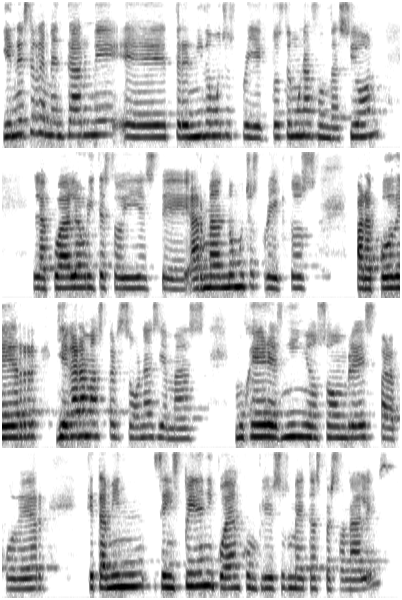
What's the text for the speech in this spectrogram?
Y en ese reinventarme he tenido muchos proyectos, tengo una fundación, la cual ahorita estoy este, armando muchos proyectos para poder llegar a más personas y a más mujeres, niños, hombres, para poder que también se inspiren y puedan cumplir sus metas personales.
